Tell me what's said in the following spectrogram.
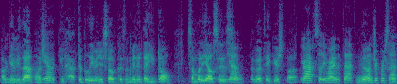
I'll give Mhm. you that much. Yeah. Like you have to believe in yourself because the minute that you don't, somebody else is. Yeah. So they're gonna take your spot. You're absolutely right with that. Yeah. Hundred percent.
